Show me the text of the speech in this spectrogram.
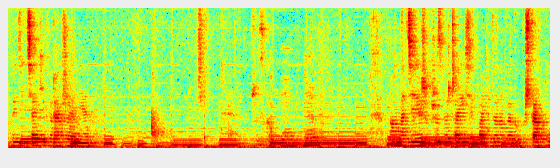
powiedzieć, jakie wrażenie. Wszystko pięknie. Mam nadzieję, że przyzwyczai się Pani do nowego kształtu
